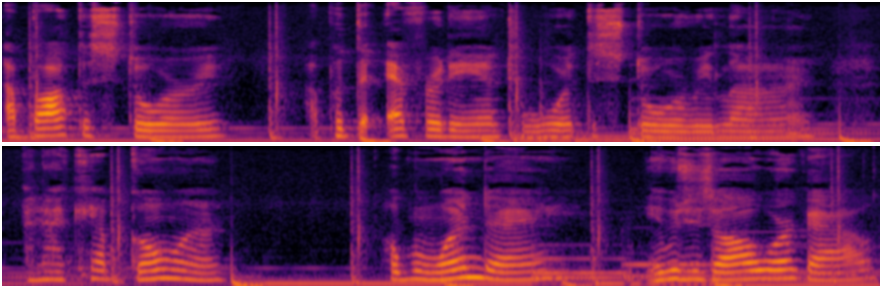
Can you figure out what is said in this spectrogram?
I bought the story, I put the effort in toward the storyline, and I kept going, hoping one day it would just all work out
